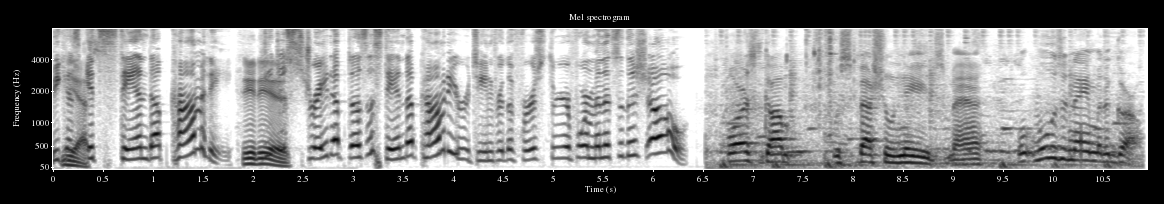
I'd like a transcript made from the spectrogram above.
because Yes. it's stand-up comedy. It he is. just straight up does a stand-up comedy routine for the first 3 or 4 minutes of the show. Forrest Gump with special needs, man. What was the name of the girl?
